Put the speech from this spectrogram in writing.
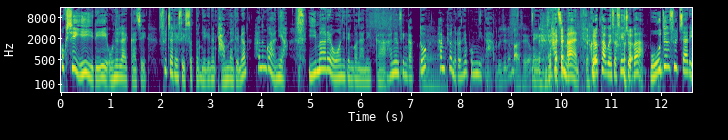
혹시 이 일이 오늘날까지 술자리에서 있었던 얘기는 다음날 되면 하는 거 아니야. 이 말의 어원이 된 건 아닐까 하는 생각도 네. 한편으로는 해봅니다. 그러지는 마세요. 네. 하지만 네. 그렇다고 해서 세조가 모든 술자리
